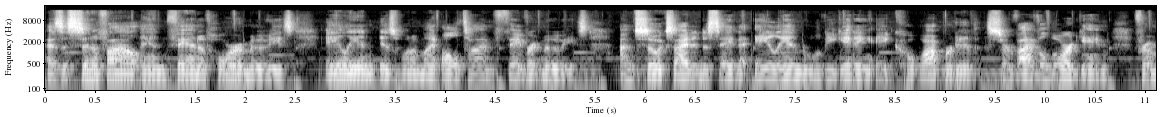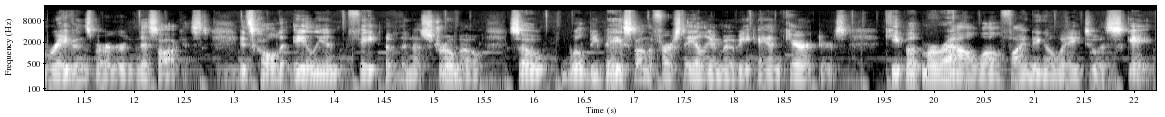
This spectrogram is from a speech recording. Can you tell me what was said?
As a cinephile and fan of horror movies, Alien is one of my all-time favorite movies. I'm so excited to say that Alien will be getting a cooperative survival board game from Ravensburger this August. It's called Alien Fate of the Nostromo, so will be based on the first Alien movie and characters. Keep up morale while finding a way to escape.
